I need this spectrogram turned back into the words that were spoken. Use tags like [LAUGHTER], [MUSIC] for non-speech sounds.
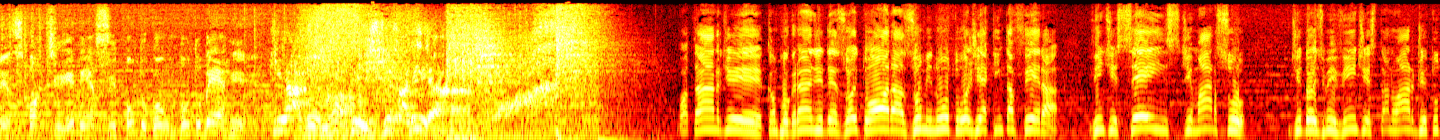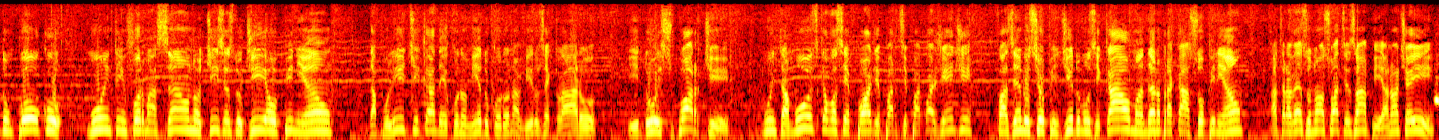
esportems.com.br Tiago Lopes de Faria. Boa tarde, Campo Grande, 18 horas, 1 minuto. Hoje é quinta-feira, 26 de março de 2020. Está no ar de tudo um pouco, muita informação, notícias do dia, opinião da política, da economia, do coronavírus, é claro, e do esporte. Muita música, você pode participar com a gente, fazendo o seu pedido musical, mandando para cá a sua opinião através do nosso WhatsApp. Anote aí.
